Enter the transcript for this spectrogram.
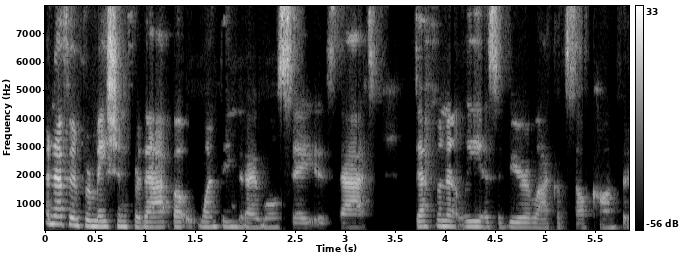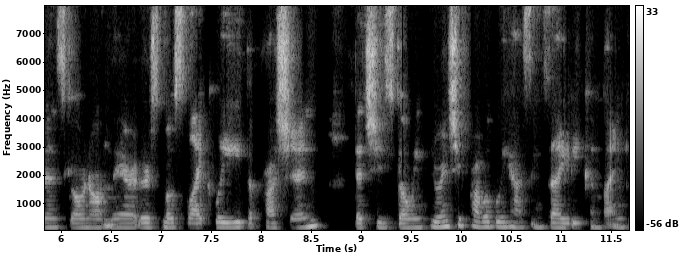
enough information for that. But one thing that I will say is that definitely a severe lack of self-confidence going on there. There's most likely depression that she's going through, and she probably has anxiety combined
